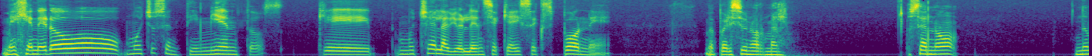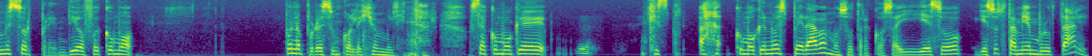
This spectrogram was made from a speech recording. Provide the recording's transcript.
me generó muchos sentimientos que mucha de la violencia que ahí se expone me pareció normal. O sea, no, no me sorprendió, fue como, Bueno, pero es un colegio militar. O sea, como que, que como que no esperábamos otra cosa y eso y eso es también brutal.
